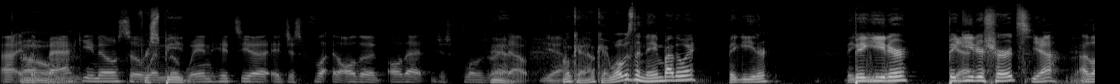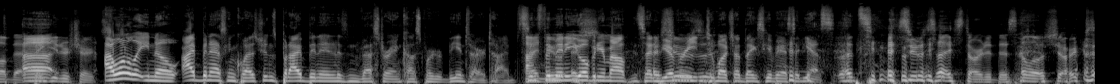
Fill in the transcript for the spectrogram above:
uh, in Oh. the back. You know, so For when speed. the wind hits you, it just fl- all the all that just flows right Yeah. out. Yeah. Okay, okay. What was the name, by the way? Big eater. Big, Eater. Big Yeah. Eater shirts. Yeah, I love that. Uh, Big eater shirts. I want to let you know I've been asking questions, but I've been in as investor and customer the entire time. Since the knew minute you as- opened your mouth and said, "Have you ever eaten too much on Thanksgiving?" I said, "Yes." That's as soon as I started this, hello sharks,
